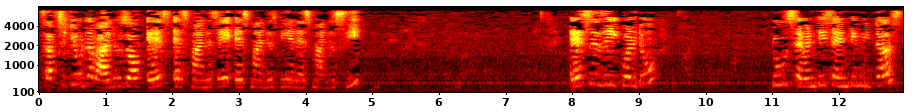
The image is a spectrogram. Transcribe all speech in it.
Substitute the values of s, s minus a, s minus b and s minus c. s is equal to 270 centimeters.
